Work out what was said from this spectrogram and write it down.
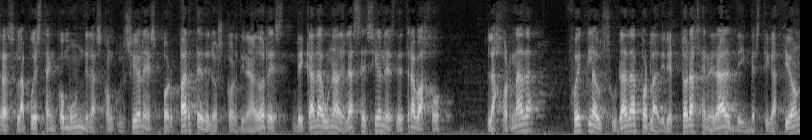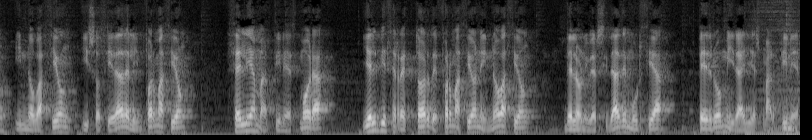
Tras la puesta en común de las conclusiones por parte de los coordinadores de cada una de las sesiones de trabajo, la jornada fue clausurada por la directora general de Investigación, Innovación y Sociedad de la Información, Celia Martínez Mora, y el vicerrector de Formación e Innovación de la Universidad de Murcia, Pedro Miralles Martínez.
